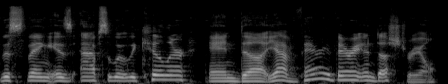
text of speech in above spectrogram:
This thing is absolutely killer and uh, yeah, very, very industrial.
